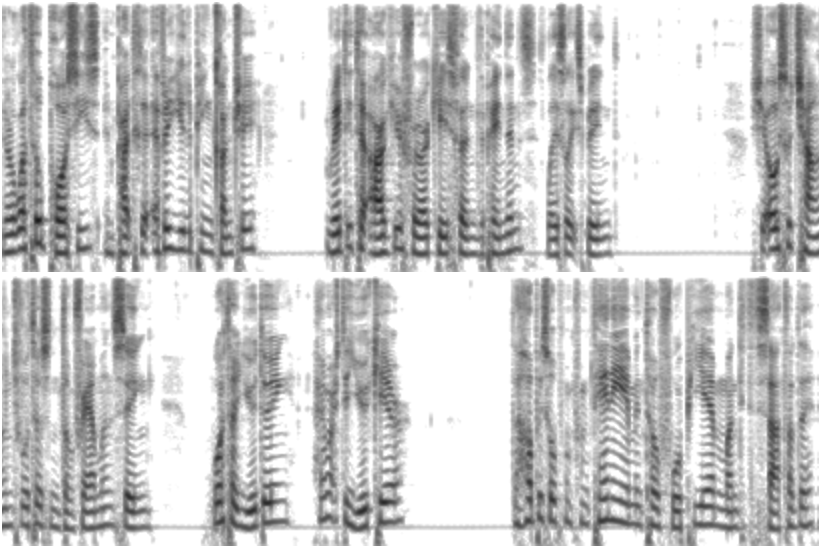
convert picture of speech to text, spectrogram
There are little posses in practically every European country ready to argue for our case for independence, Lesley explained. She also challenged voters in Dunfermline, saying, What are you doing? How much do you care? The hub is open from 10am until 4pm Monday to Saturday.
